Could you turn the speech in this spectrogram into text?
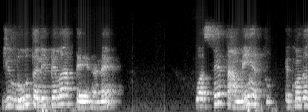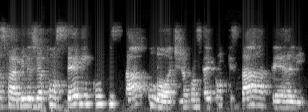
de luta ali pela terra, né? O assentamento é quando as famílias já conseguem conquistar o lote, já conseguem conquistar a terra ali.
